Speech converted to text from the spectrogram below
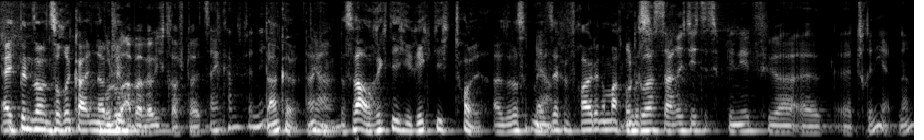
Ja, ich bin so ein zurückhaltender Wo Typ. du aber wirklich drauf stolz sein kannst, finde ich. danke, danke. Ja. Das war auch richtig, richtig toll. Also das hat mir Ja. sehr viel Freude gemacht. Und das, du hast da richtig diszipliniert für äh, äh, trainiert, ne?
